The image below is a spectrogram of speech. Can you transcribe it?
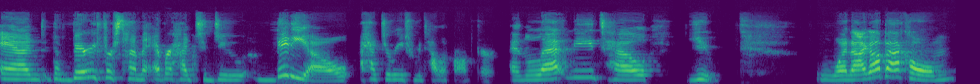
And the very first time I ever had to do video, I had to read from a teleprompter. And let me tell you, when I got back home,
